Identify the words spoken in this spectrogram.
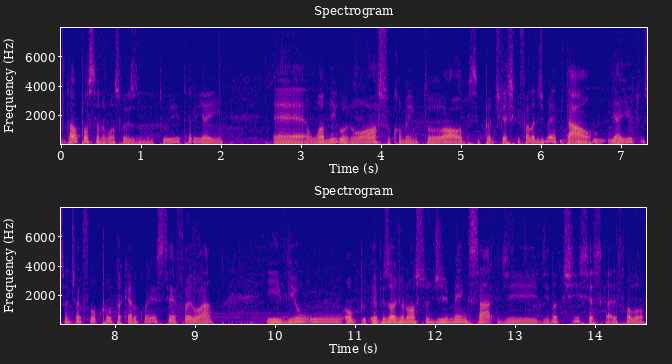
eu tava postando algumas coisas no Twitter e aí é, um amigo nosso comentou, ó, esse podcast que fala de metal. E aí o Santiago falou, puta, quero conhecer, foi lá e viu um episódio nosso de mensa de, de notícias, cara, e falou.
